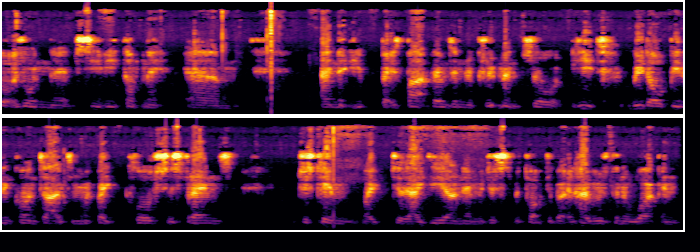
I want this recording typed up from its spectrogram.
got his own uh, CV company, um, and he, but his background's in recruitment, so he'd we'd all been in contact and we're quite close as friends. Just came like to the idea, and then we just we talked about it and how it was going to work, and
